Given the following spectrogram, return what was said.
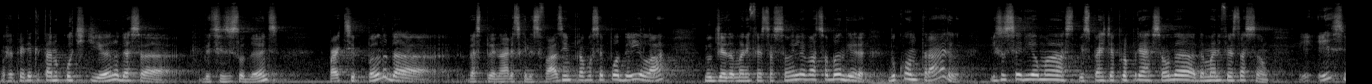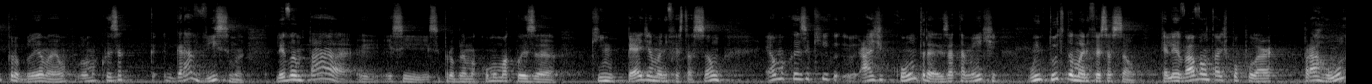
você teria que estar no cotidiano dessa, desses estudantes, participando da, das plenárias que eles fazem para você poder ir lá no dia da manifestação e levar sua bandeira. Do contrário, isso seria uma espécie de apropriação da, da manifestação. E esse problema é, é uma coisa gravíssima. Levantar esse, esse problema como uma coisa que impede a manifestação é uma coisa que age contra exatamente o intuito da manifestação, que é levar a vontade popular para a rua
